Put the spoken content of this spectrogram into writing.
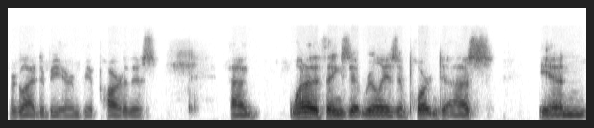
we're glad to be here and be a part of this. Uh, one of the things that really is important to us in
